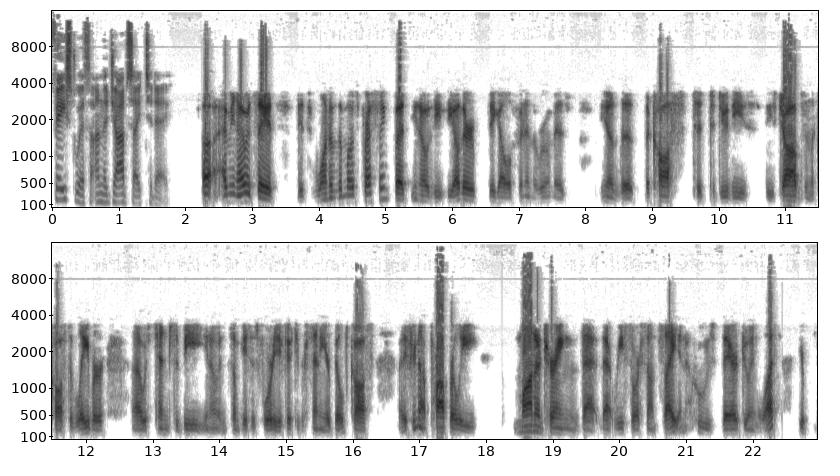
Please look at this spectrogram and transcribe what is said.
faced with on the job site today? Uh, I mean, I would say it's it's one of the most pressing, but you know, the the other big elephant in the room is you know the the cost to to do these these jobs and the cost of labor, uh, which tends to be you know in some cases forty to fifty percent of your build costs. Uh, if you're not properly monitoring that that resource on site and who's there doing what,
